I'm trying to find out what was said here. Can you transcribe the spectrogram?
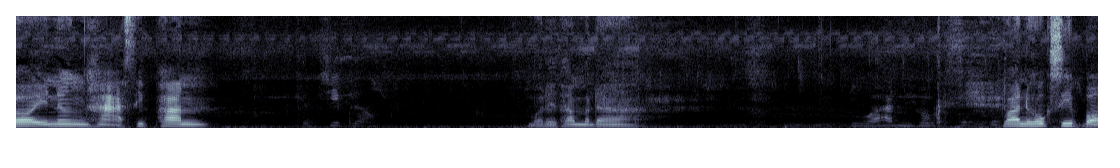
ร้อยหนึ่งหาสิบพันเป็นชิปแล้วบ่ได้ธรรมดาอยู่บ้านนี่หกสิบวันหนึ่งหกสิบบ่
